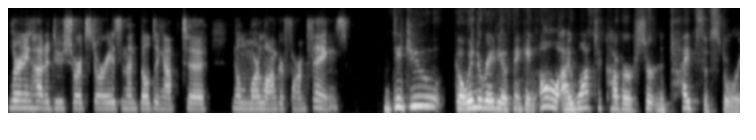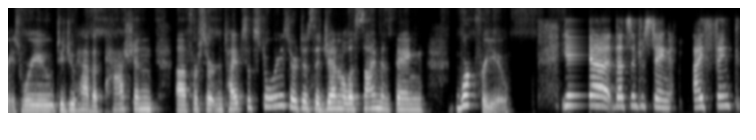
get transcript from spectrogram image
learning how to do short stories and then building up to you know more longer form things did you go into radio thinking oh i want to cover certain types of stories were you did you have a passion uh, for certain types of stories or does the general assignment thing work for you? Yeah that's interesting. I think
